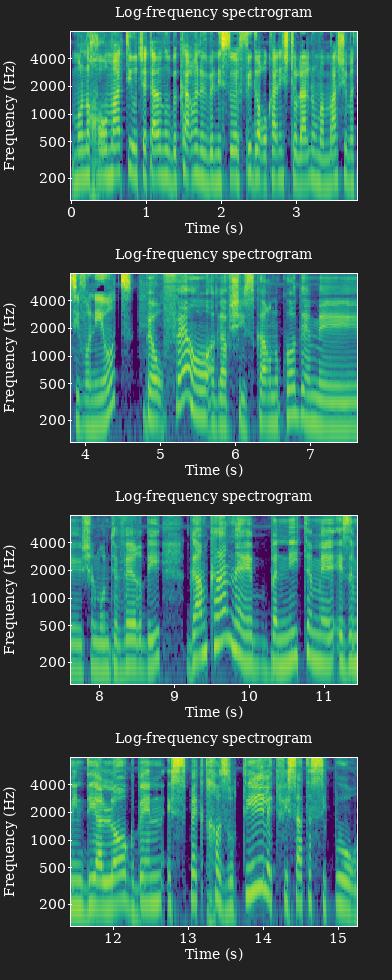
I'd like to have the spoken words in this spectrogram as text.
המונוכרומטיות שהייתה לנו בקרמן ובנישואי פיגארו, כאן השתוללנו ממש עם הצבעוניות. באורפאו, אגב, שהזכרנו קודם, אה, של מונטוורדי, גם כאן אה, בניתם אה, איזה מין דיאלוג בין אספקט חזותי לתפיסת הסיפור.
